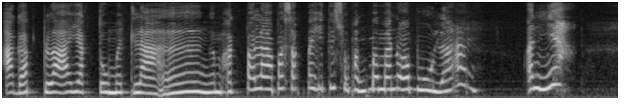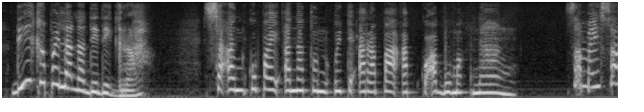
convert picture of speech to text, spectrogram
Ag-applyak tumatlaang. Ngam agpalabasak pa iti sumang mamano a bulan. Anya, di ka pala nadidigra? Saan ko pa'y anaton uy ti arapaap ko abumaknang? Sa maysa.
